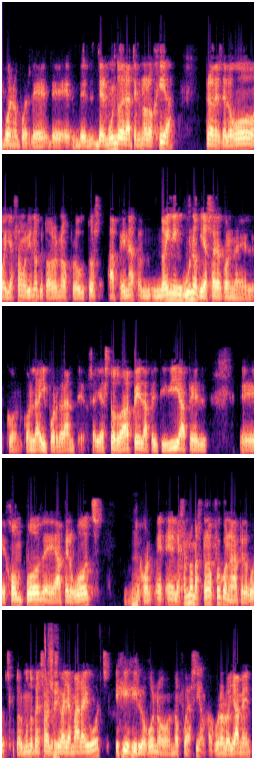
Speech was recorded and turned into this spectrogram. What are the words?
bueno, pues del mundo de la tecnología, pero desde luego ya estamos viendo que todos los nuevos productos apenas, no hay ninguno que ya salga con, el, con, la i por delante. O sea, ya es todo Apple, Apple TV, Apple eh, HomePod, eh, Apple Watch. Mm. Eh, el ejemplo más claro fue con el Apple Watch, que todo el mundo pensaba que se iba a llamar iWatch y, luego no, no fue así, aunque algunos lo llamen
